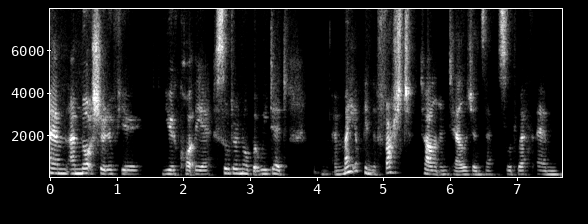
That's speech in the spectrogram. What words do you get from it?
um, I'm not sure if you you caught the episode or not, but we did. It might have been the first talent intelligence episode with um,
